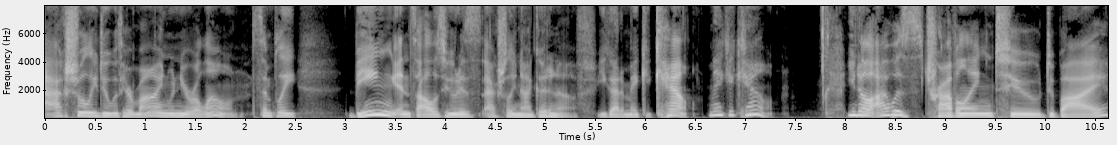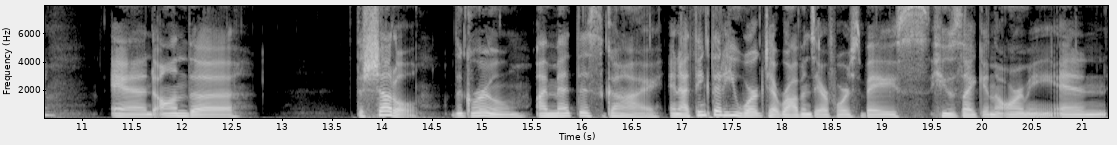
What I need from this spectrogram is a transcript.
actually do with your mind when you're alone. Simply being in solitude is actually not good enough. You got to make it count. Make it count. You know, I was traveling to Dubai and on the the shuttle the Groome, I met this guy, and I think that he worked at Robins Air Force Base. He was like in the Army, and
